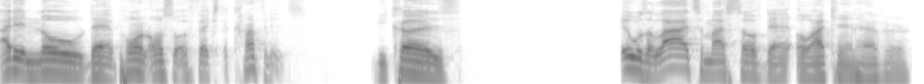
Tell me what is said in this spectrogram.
I didn't know that porn also affects the confidence because it was a lie to myself that oh I can't have her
